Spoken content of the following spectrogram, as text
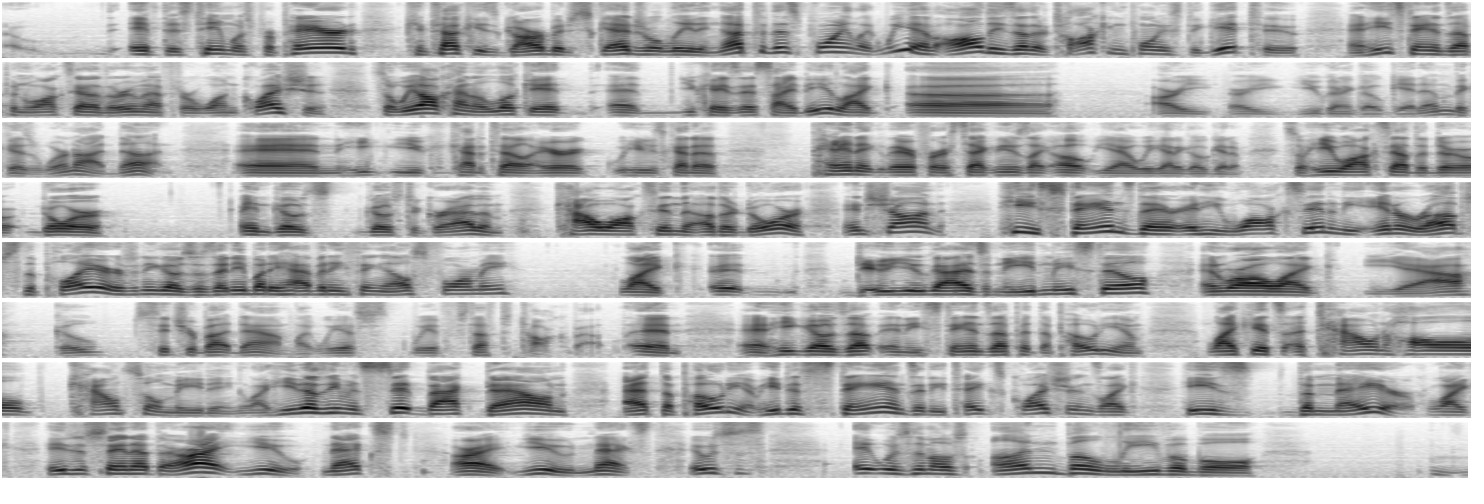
if this team was prepared, Kentucky's garbage schedule leading up to this point, like we have all these other talking points to get to, and he stands up and walks out of the room after one question. So we all kind of look at at UK's SID like, uh, are you are you going to go get him? Because we're not done. And he you can kind of tell Eric he was kind of panicked there for a second. He was like oh yeah we got to go get him. So he walks out the door, door and goes goes to grab him Cal walks in the other door and Sean he stands there and he walks in and he interrupts the players and he goes does anybody have anything else for me like it, do you guys need me still and we're all like yeah go sit your butt down. Like we have we have stuff to talk about. And and he goes up and he stands up at the podium like it's a town hall council meeting. Like he doesn't even sit back down at the podium. He just stands and he takes questions like he's the mayor. Like he's just standing up there. All right, you next. All right, you next. It was just it was the most unbelievable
